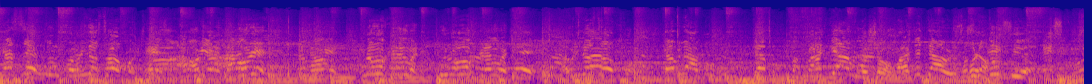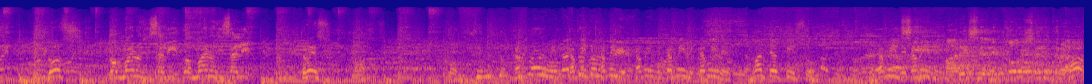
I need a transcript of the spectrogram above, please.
¿Qué haces, Turco? Abrí los ojos, che. Estamos bien, estamos bien. Estamos bien. Uno, dos, que le duele. Uno, dos, que le duele. Abrí los ojos. ¿Qué hablamos? ¿Qué hab- pa- ¿Para qué hablo yo? ¿Para qué te hablo? ¿Sos Uno. estúpido? Dos. Dos manos y salí, dos manos y salí. Tres. Camine, camine, camine, camine, camine, camine. Al piso. Camine, Así camine. parece desconcentrado.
